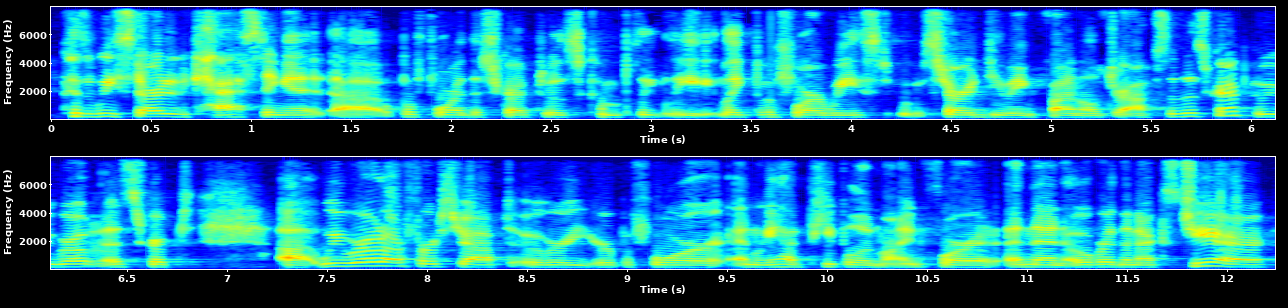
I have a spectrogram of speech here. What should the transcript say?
because we started casting it uh, before the script was completely like before we started doing final drafts of the script. We wrote a script, uh, we wrote our first draft over a year before, and we had people in mind for it. And then over the next year,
